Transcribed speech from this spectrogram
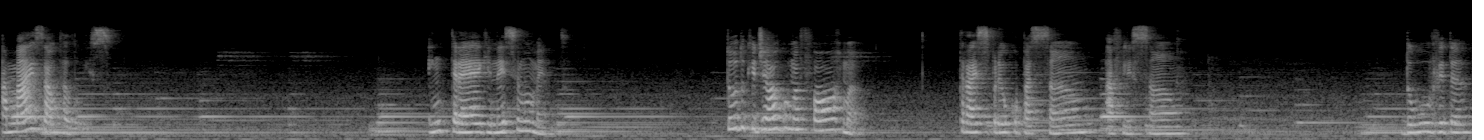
à mais alta luz. entregue nesse momento tudo que de alguma forma traz preocupação, aflição, dúvida.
